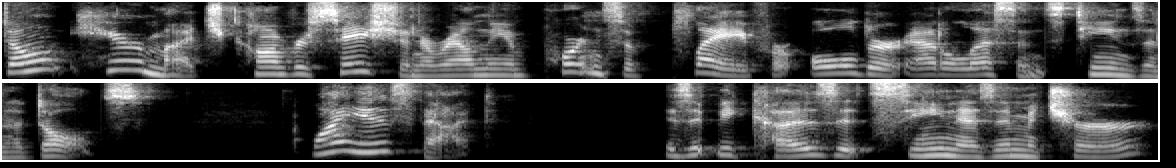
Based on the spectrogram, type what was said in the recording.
don't hear much conversation around the importance of play for older adolescents, teens, and adults. Why is that? Is it because it's seen as immature,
